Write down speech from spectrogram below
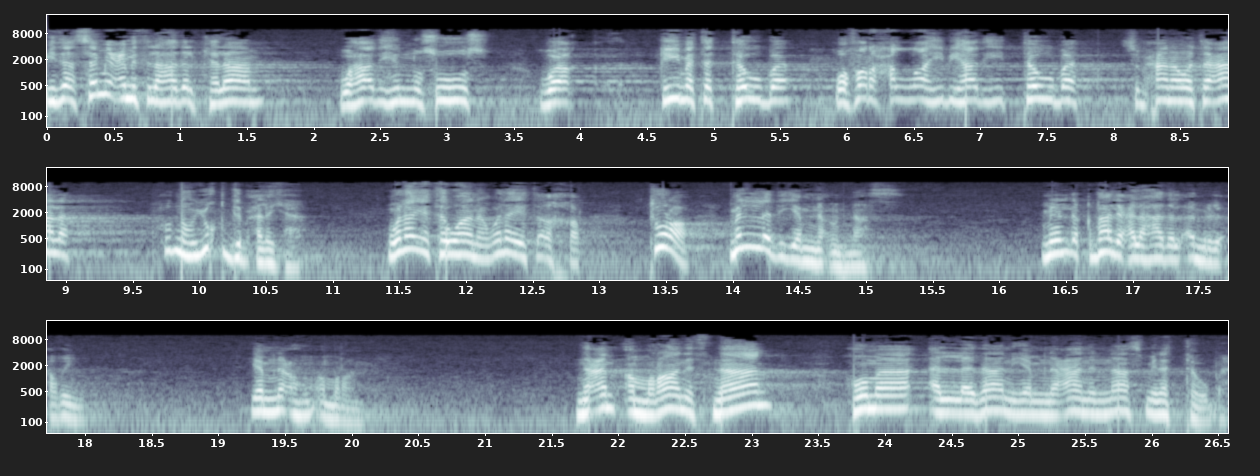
إذا سمع مثل هذا الكلام وهذه النصوص وقيمة التوبة وفرح الله بهذه التوبة سبحانه وتعالى أنه يقدم عليها ولا يتوانى ولا يتأخر. ترى ما الذي يمنع الناس من الإقبال على هذا الأمر العظيم؟ يمنعهم أمران. نعم أمران اثنان هما اللذان يمنعان الناس من التوبة.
